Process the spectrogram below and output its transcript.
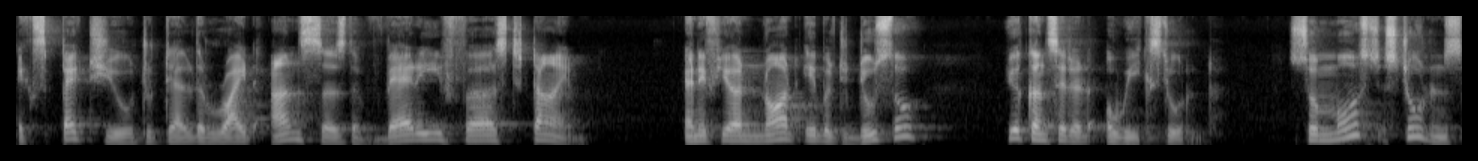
expect you to tell the right answers the very first time. And if you are not able to do so, you're considered a weak student. So most students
